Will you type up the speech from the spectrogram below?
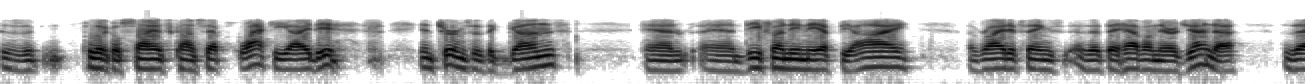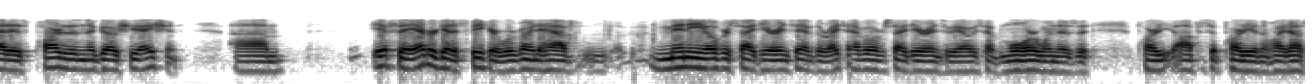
This is a political science concept, wacky ideas in terms of the guns and and defunding the FBI a variety of things that they have on their agenda that is part of the negotiation. Um, if they ever get a speaker, we're going to have many oversight hearings. They have the right to have oversight hearings. We always have more when there's a party opposite party in the White House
